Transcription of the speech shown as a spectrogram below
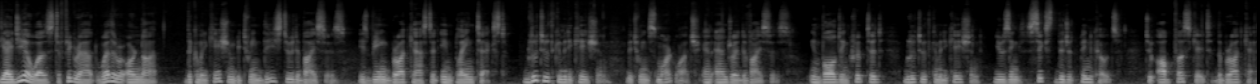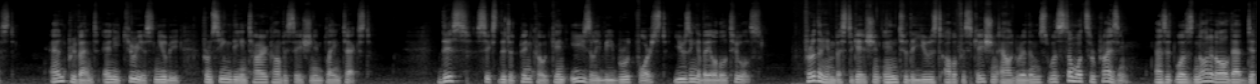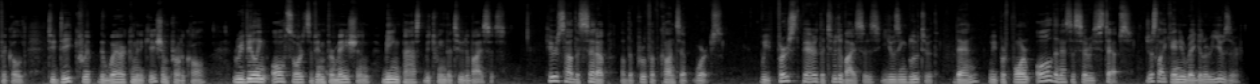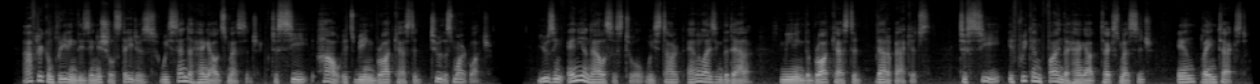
The idea was to figure out whether or not the communication between these two devices is being broadcasted in plain text. Bluetooth communication between smartwatch and Android devices involved encrypted Bluetooth communication using six digit PIN codes to obfuscate the broadcast and prevent any curious newbie from seeing the entire conversation in plain text. This six digit PIN code can easily be brute forced using available tools. Further investigation into the used obfuscation algorithms was somewhat surprising, as it was not at all that difficult to decrypt the wear communication protocol revealing all sorts of information being passed between the two devices. Here's how the setup of the proof of concept works. We first pair the two devices using Bluetooth. Then, we perform all the necessary steps, just like any regular user. After completing these initial stages, we send a Hangouts message to see how it's being broadcasted to the smartwatch. Using any analysis tool, we start analyzing the data, meaning the broadcasted data packets, to see if we can find the Hangout text message in plain text.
